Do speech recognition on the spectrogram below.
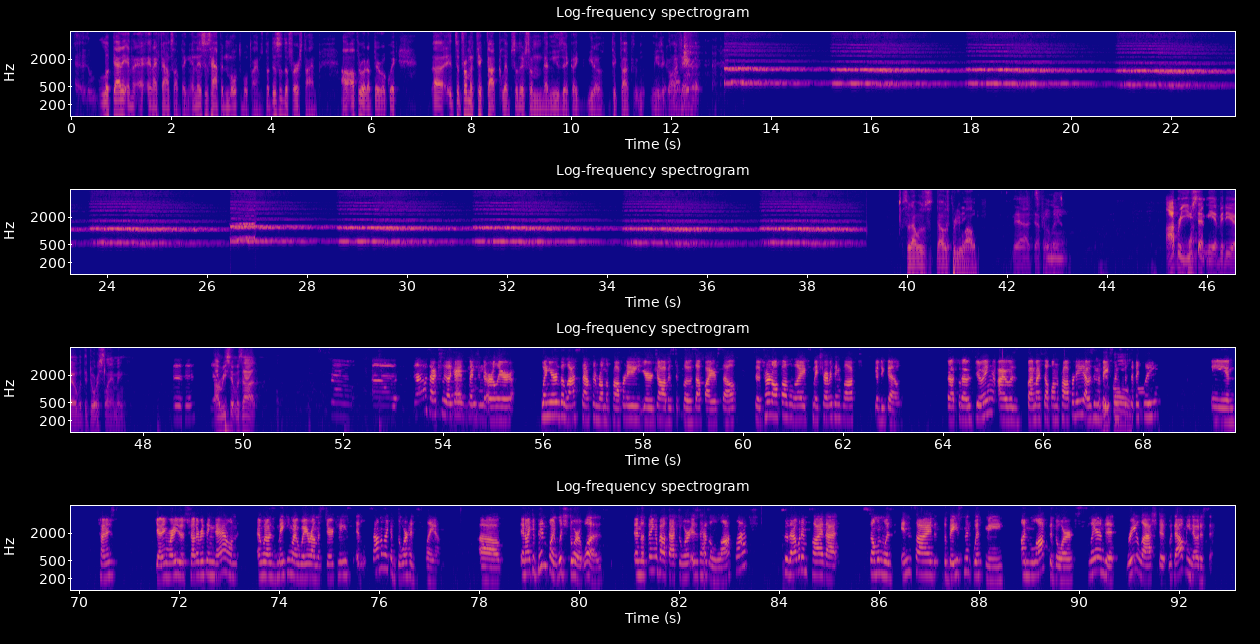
looked at it and and I found something. And this has happened multiple times, but this is the first time. I'll, I'll throw it up there real quick. Uh, it's from a TikTok clip, so there's some that music, like you know, TikTok music It's going my on. favorite. So that was that was That's pretty pretty wild. Yeah, It's pretty definitely. Aubrey, you Yeah. sent me a video with the door slamming. Mhm. How recent was that? So uh, that was actually, like I had mentioned earlier, when you're the last staff member on the property, your job is to close up by yourself. So turn off all the lights, make sure everything's locked, good to go. That's what I was doing. I was by myself on the property. I was in the basement April. specifically, and kind of just getting ready to shut everything down. And when I was making my way around the staircase, it sounded like a door had slammed. Uh, and I could pinpoint which door it was. And the thing about that door is it has a lock latch. So that would imply that someone was inside the basement with me, unlocked the door, slammed it, relatched it without me noticing.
